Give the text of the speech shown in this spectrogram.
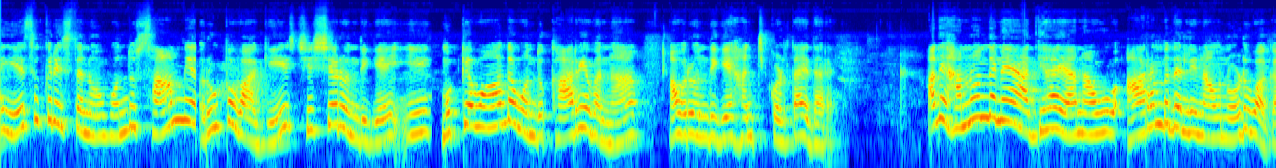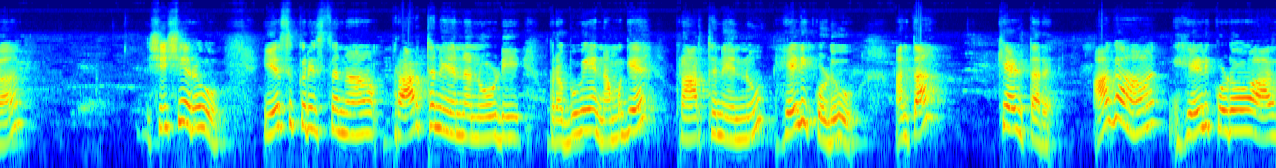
ಯೇಸುಕ್ರಿಸ್ತನು ಒಂದು ಸಾಮ್ಯ ರೂಪವಾಗಿ ಶಿಷ್ಯರೊಂದಿಗೆ ಈ ಮುಖ್ಯವಾದ ಒಂದು ಕಾರ್ಯವನ್ನು ಅವರೊಂದಿಗೆ ಹಂಚಿಕೊಳ್ತಾ ಇದ್ದಾರೆ. ಅದೇ ಹನ್ನೊಂದನೇ ಅಧ್ಯಾಯ ನಾವು ಆರಂಭದಲ್ಲಿ ನಾವು ನೋಡುವಾಗ ಶಿಷ್ಯರು ಯೇಸುಕ್ರಿಸ್ತನ ಪ್ರಾರ್ಥನೆಯನ್ನು ನೋಡಿ, ಪ್ರಭುವೇ, ನಮಗೆ ಪ್ರಾರ್ಥನೆಯನ್ನು ಹೇಳಿಕೊಡು ಅಂತ ಕೇಳ್ತಾರೆ. ಆಗ ಹೇಳಿಕೊಡೋ ಆ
